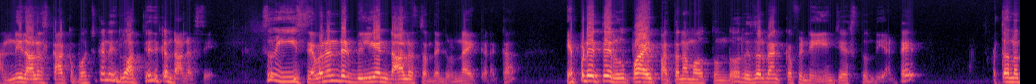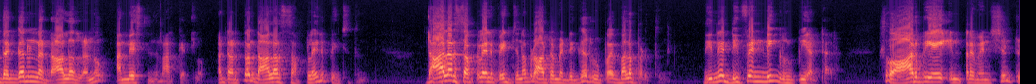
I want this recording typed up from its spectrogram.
అన్ని డాలర్స్ కాకపోవచ్చు కానీ ఇందులో అత్యధిక డాలర్సే. సో ఈ సెవెన్ హండ్రెడ్ బిలియన్ డాలర్స్ తన దగ్గర ఉన్నాయి కనుక ఎప్పుడైతే రూపాయి పతనం అవుతుందో రిజర్వ్ బ్యాంక్ ఆఫ్ ఇండియా ఏం చేస్తుంది అంటే తన దగ్గరున్న డాలర్లను అమ్మేస్తుంది మార్కెట్లో. అంటే అర్థం డాలర్ సప్లైని పెంచుతుంది. డాలర్ సప్లైని పెంచినప్పుడు ఆటోమేటిక్గా రూపాయి బలపడుతుంది. దీన్నే డిఫెండింగ్ రూపీ అంటారు. So RBI intervention to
